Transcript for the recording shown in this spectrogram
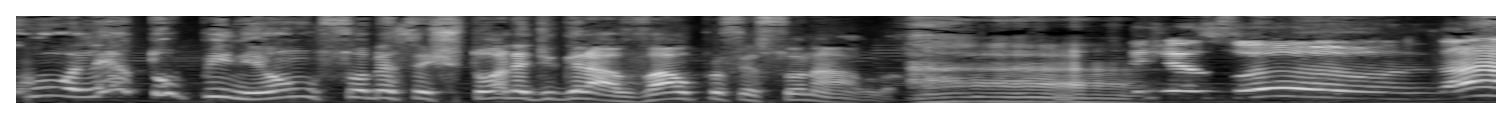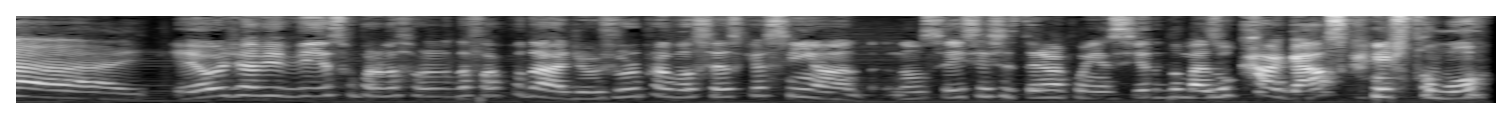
qual é a tua opinião sobre essa história de gravar o professor na aula? Ah. Jesus! Ai! Eu já vivi isso com o professor da faculdade. Eu juro para vocês que, assim, ó, não sei se esse termo é conhecido, mas o cagaço que a gente tomou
